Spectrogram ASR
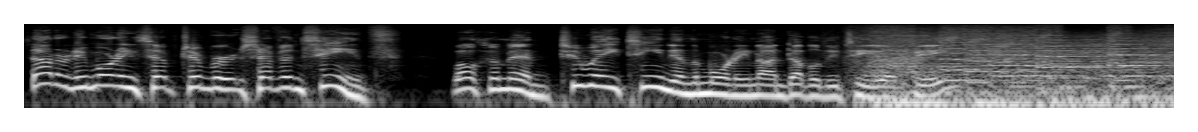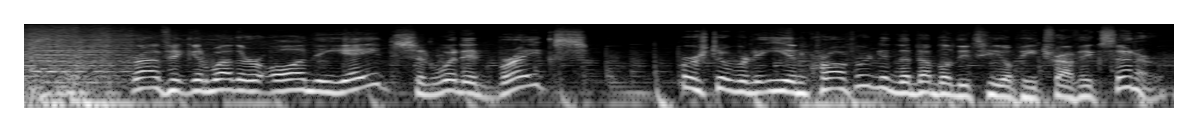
Saturday morning, September 17th. Welcome in. 218 in the morning on WTOP. Traffic and weather on the 8s and when it breaks. First over to Ian Crawford in the WTOP Traffic Center.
